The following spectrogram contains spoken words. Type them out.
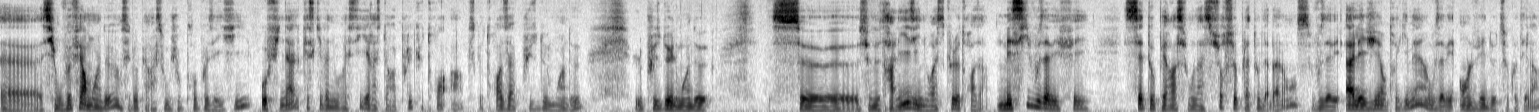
euh, si on veut faire moins 2, hein, c'est l'opération que je vous proposais ici, au final, qu'est-ce qui va nous rester? Il ne restera plus que 3A, parce que 3A plus 2 moins 2. Le plus 2 et le moins 2 se, neutralise, il ne nous reste que le 3A. Mais si vous avez fait cette opération-là sur ce plateau de la balance, vous avez allégé, entre guillemets, hein, vous avez enlevé 2 de ce côté-là,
